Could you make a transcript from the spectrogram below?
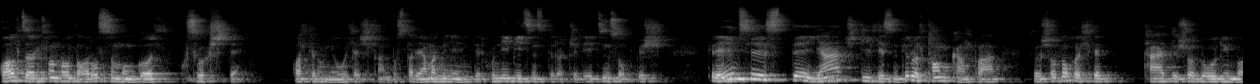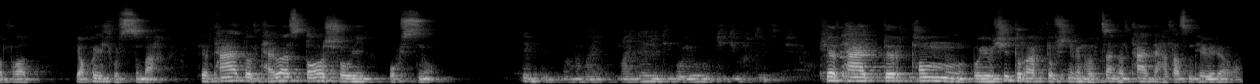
гол зорилго нь бол оруулсан мөнгөө л өсгөх штэ. Гол тэр хүний үйл ажиллагаа нь бусдаар ямар нэг юм дээр хүний бизнес дээр очиод эзэн суух биш. Тэр MCS-тэй яаж дийлсэн? Тэр бол том компани. зөв шулуух хэлэхэд таад шууд өөр юм болгоод явахыг хүссэн баг Тэгэхээр таад бол 50-аас доош хувийг өгсөн үү? Тийм тийм. Манай minority буюу жижиг хувьцаа. Тэгэхээр та дээр том буюу шийдвэр гаргах төвчнийг нь хувьцаа нь бол таад халаасан твээр яваа.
